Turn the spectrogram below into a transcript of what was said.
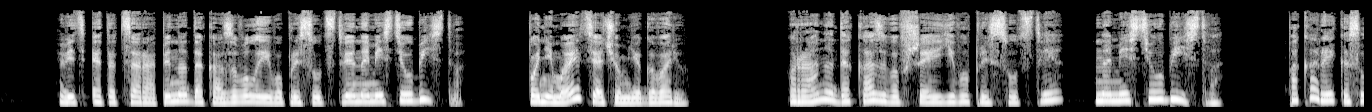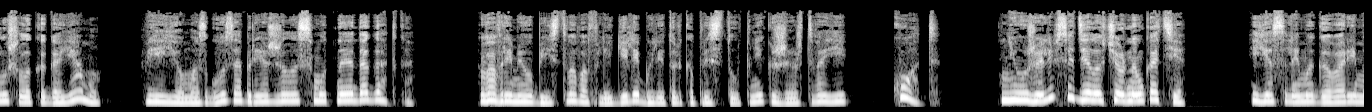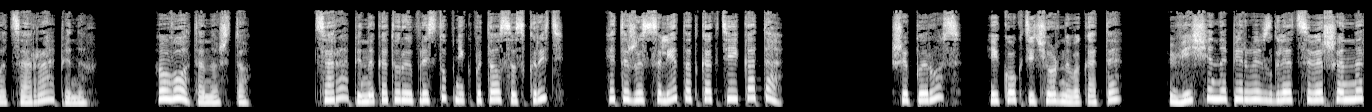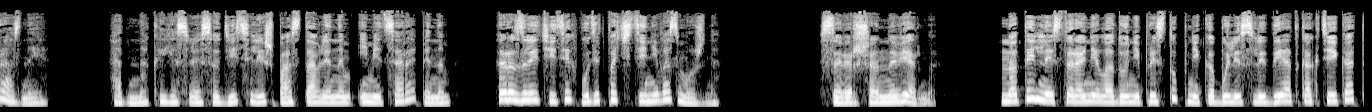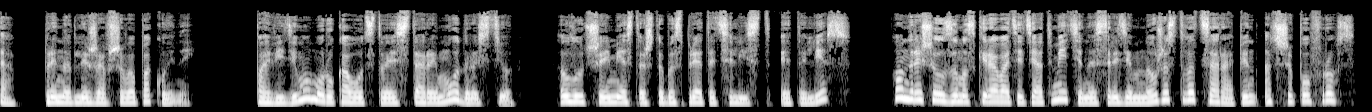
ведь эта царапина доказывала его присутствие на месте убийства. Понимаете, о чем я говорю? Рана, доказывавшая его присутствие на месте убийства. Пока Рейка слушала Кагаяму, в ее мозгу забрежила смутная догадка. Во время убийства во флигеле были только преступник, жертва и кот. Неужели все дело в черном коте? Если мы говорим о царапинах, вот оно что. Царапина, которую преступник пытался скрыть, это же след от когтей кота. Шипы роз и когти черного кота — вещи, на первый взгляд, совершенно разные. Однако, если судить лишь по оставленным ими царапинам, различить их будет почти невозможно. Совершенно верно. На тыльной стороне ладони преступника были следы от когтей кота, принадлежавшего покойной. По-видимому, руководствуясь старой мудростью, лучшее место, чтобы спрятать лист — это лес, он решил замаскировать эти отметины среди множества царапин от шипов роз.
